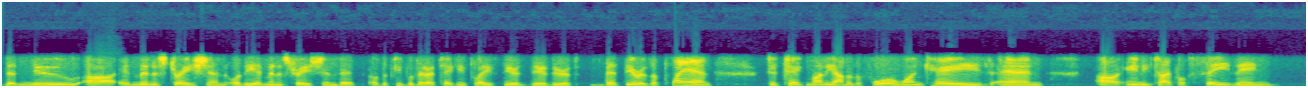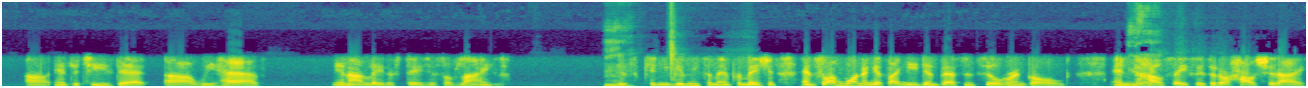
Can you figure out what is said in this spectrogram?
the new uh, administration or the administration that of the people that are taking place there, there, there, that there is a plan to take money out of the 401ks and uh, any type of saving uh, entities that uh, we have in our later stages of life. Hmm. Is, can you give me some information? And so I'm wondering if I need to invest in silver and gold, and yeah. how safe is it, or how should I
